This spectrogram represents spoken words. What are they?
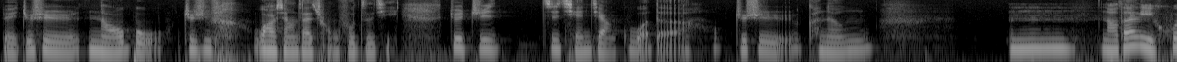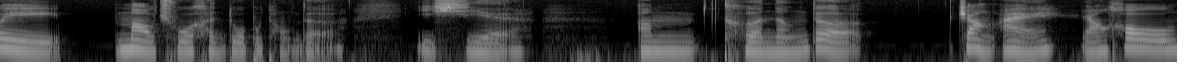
对，就是脑补，就是 我好像在重复自己，就之。之前讲过的，就是可能，嗯，脑袋里会冒出很多不同的一些，嗯，可能的障碍。然后，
